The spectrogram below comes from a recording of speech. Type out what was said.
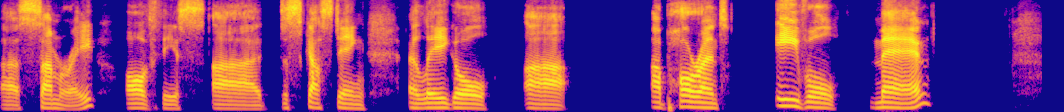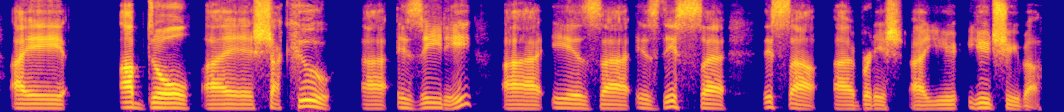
uh, summary of this uh, disgusting, illegal, abhorrent, evil man, a Abdul uh, Shakur uh, Ezedi, uh, is uh, is this uh, this uh, uh, British uh, YouTuber.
